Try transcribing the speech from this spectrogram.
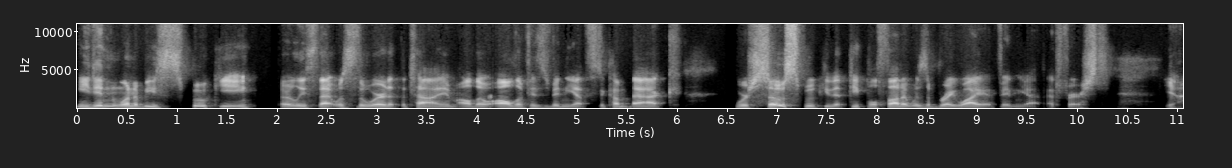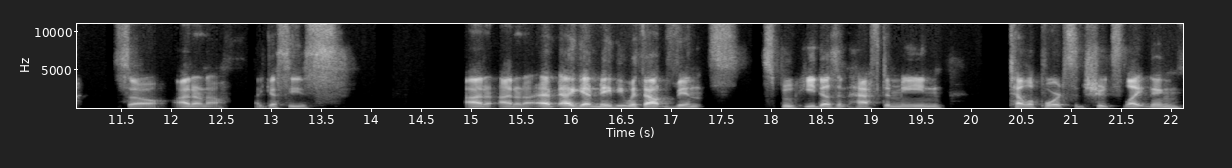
he didn't want to be spooky, or at least that was the word at the time. Although all of his vignettes to come back were so spooky that people thought it was a Bray Wyatt vignette at first. Yeah. So I don't know. I guess he's. I don't. I don't know. Again, maybe without Vince, spooky doesn't have to mean teleports and shoots lightning.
